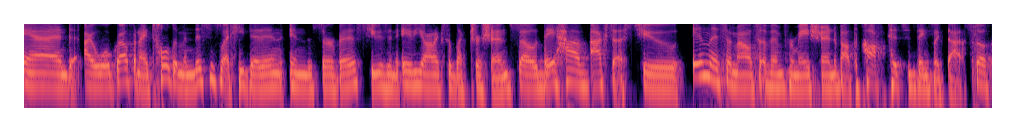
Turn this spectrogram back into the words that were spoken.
And I woke up and I told him, and this is what he did in, in the service. He was an avionics electrician. So they have access to endless amounts of information about the cockpits and things like that. So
